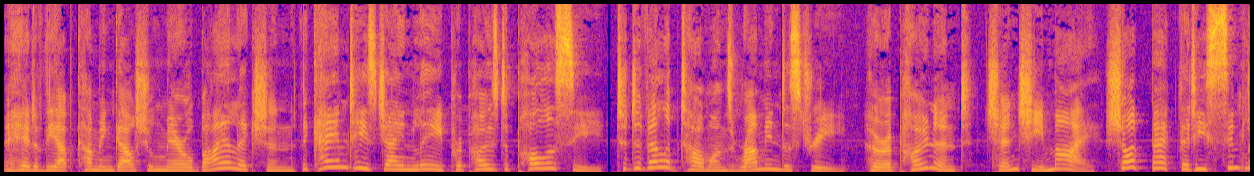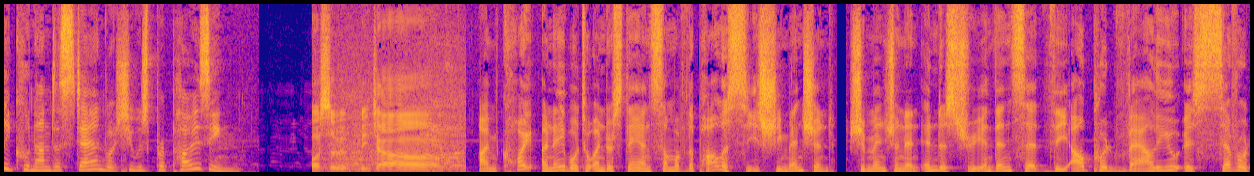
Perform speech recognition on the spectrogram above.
Ahead of the upcoming Kaohsiung mayoral by-election, the KMT's Jane Lee proposed a policy to develop Taiwan's rum industry. Her opponent, Chen Chi-mai, shot back that he simply couldn't understand what she was proposing. I'm quite unable to understand some of the policies she mentioned. She mentioned an industry and then said the output value is several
